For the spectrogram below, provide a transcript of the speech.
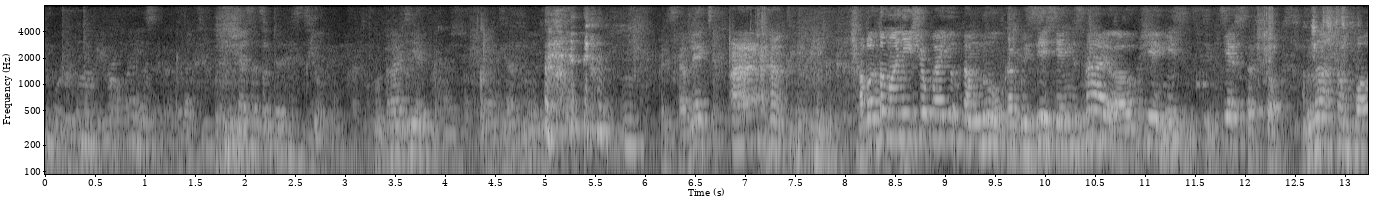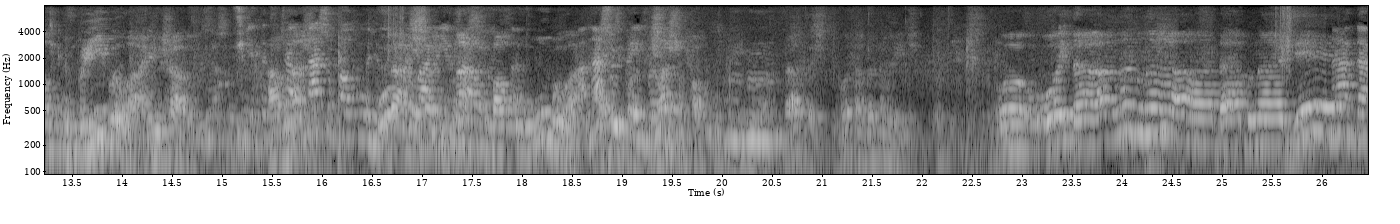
Вот мы сейчас это сделаем. Вот ради этого Представляете? А потом они еще поют там, ну, как бы здесь я не знаю, а вообще есть в текстах, что в нашем полку прибыло, они жалуются. Нет, А сначала в нашем- полку Да, убыло, что они в нашем полку убыло, А нашем прибыло. В нашем полку прибыло. Да, то есть вот об этом речь. О- Ой, да нам надо б на день. Надо.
